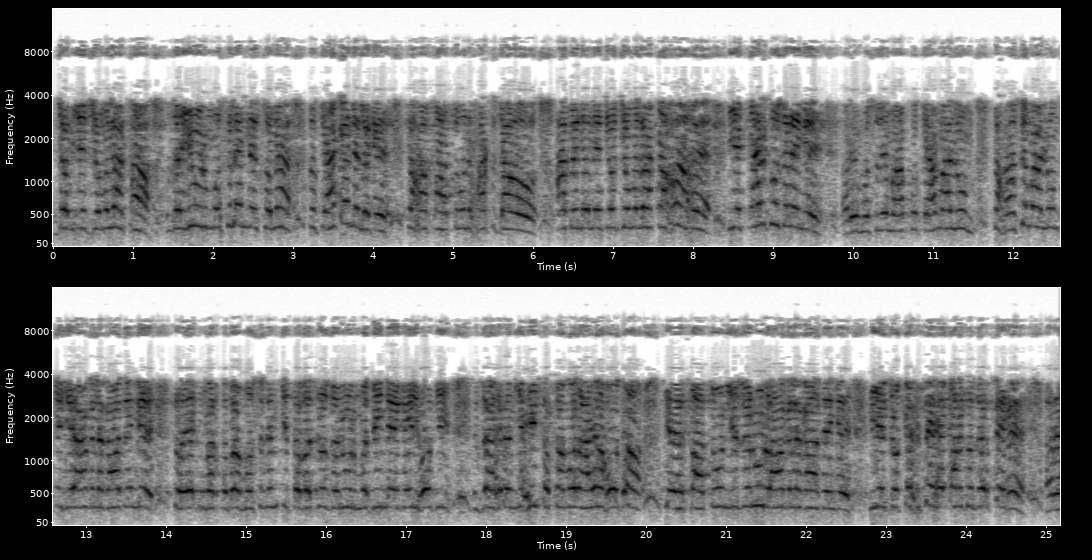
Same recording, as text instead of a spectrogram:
جب یہ جملہ تھا ضیور مسلم نے سنا، تو کیا کہنے لگے؟ کہا، خاتون ہٹ جاؤ۔ اب انہوں نے جو جملہ کہا ہے، یہ کر گزریں گے۔ ارے مسلم، آپ کو کیا معلوم؟ کہاں سے معلوم کہ یہ آگ لگا دیں گے؟ تو ایک مرتبہ مسلم کی توجہ ضرور مدینے گئی ہوگی۔ ظاہر یہی تصور آیا ہوگا کہ خاتون یہ ضرور آگ لگا دیں گے، یہ جو کہتے ہیں کر گزرتے ہیں۔ ارے،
